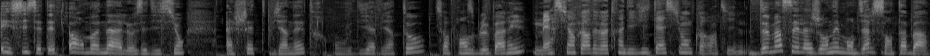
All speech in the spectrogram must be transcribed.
Et si c'était hormonal aux éditions Achète Bien-être, on vous dit à bientôt sur France Bleu Paris. Merci encore de votre invitation, Corentine. Demain, c'est la journée mondiale sans tabac.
